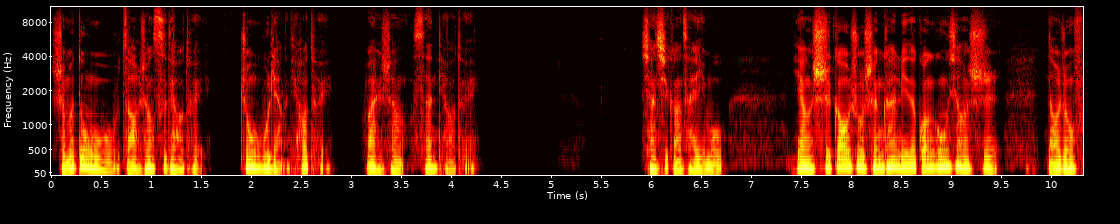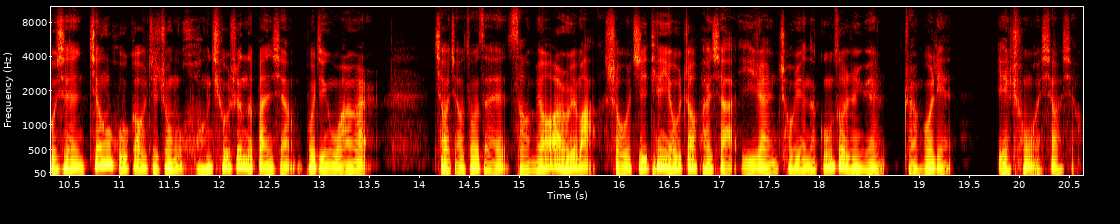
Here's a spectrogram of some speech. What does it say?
什么动物早上四条腿，中午两条腿，晚上三条腿？想起刚才一幕，仰视高处神龛里的关公像时，脑中浮现江湖告急中黄秋生的扮相，不禁莞尔。翘脚坐在扫描二维码、手机添油招牌下依然抽烟的工作人员，转过脸也冲我笑笑。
